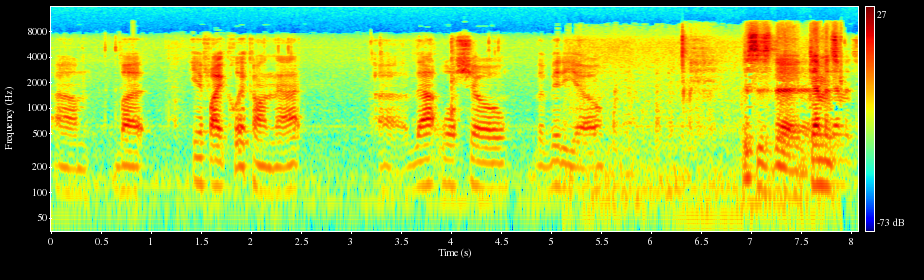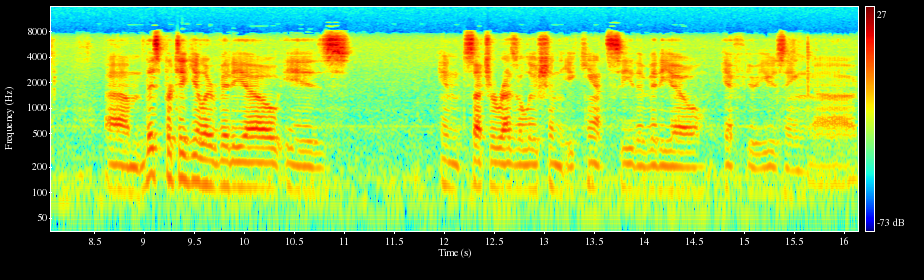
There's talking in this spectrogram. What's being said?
Um, but if I click on that, uh, that will show the video. This is the demonstration. Um, this particular video is in such a resolution that you can't see the video if you're using uh,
